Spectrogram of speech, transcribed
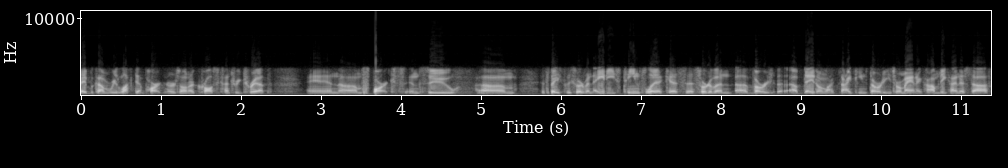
They become reluctant partners on a cross-country trip, and um, sparks ensue. Um, it's basically sort of an 80s teen flick. It's sort of an, a version, update on like 1930s romantic comedy kind of stuff.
